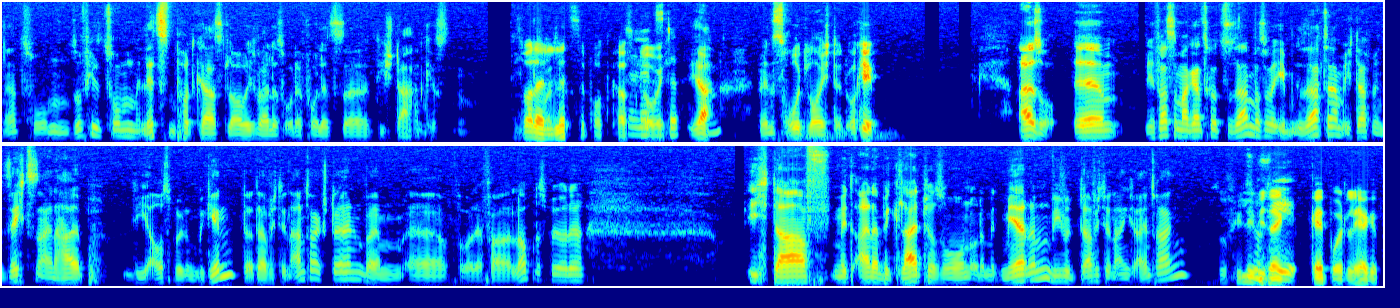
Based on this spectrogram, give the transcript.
Ja, zum, so viel zum letzten Podcast, glaube ich, war das, oder vorletzter, die Starenkisten. Das war der letzte Podcast, glaube ich. Ja, wenn es rot leuchtet. Okay. Also, ähm, wir fassen mal ganz kurz zusammen, was wir eben gesagt haben. Ich darf mit 16,5 die Ausbildung beginnen. Da darf ich den Antrag stellen beim, äh, bei der Fahrerlaubnisbehörde. Ich darf mit einer Begleitperson oder mit mehreren, wie viel darf ich denn eigentlich eintragen? So viele So wie viel. Geldbeutel hergibt.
